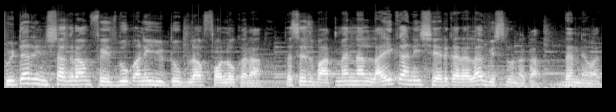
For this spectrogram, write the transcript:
ट्विटर इंस्टाग्राम फेसबुक आणि यूट्यूबला फॉलो करा. तसेच बातम्यांना लाईक आणि शेअर करायला विसरू नका. धन्यवाद.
